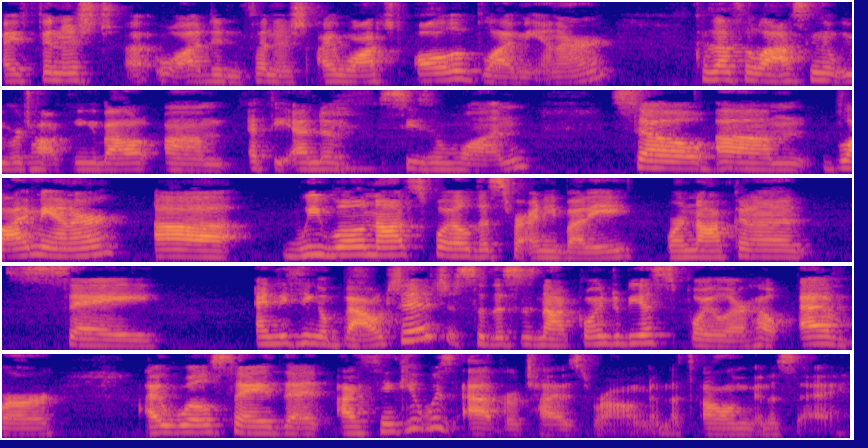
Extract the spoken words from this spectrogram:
I finished, uh, well, I didn't finish, I watched all of Bly Manor because that's the last thing that we were talking about um, at the end of season one. So, um, Bly Manor, uh, we will not spoil this for anybody. We're not going to say anything about it, so this is not going to be a spoiler. However, I will say that I think it was advertised wrong, and that's all I'm going to say.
